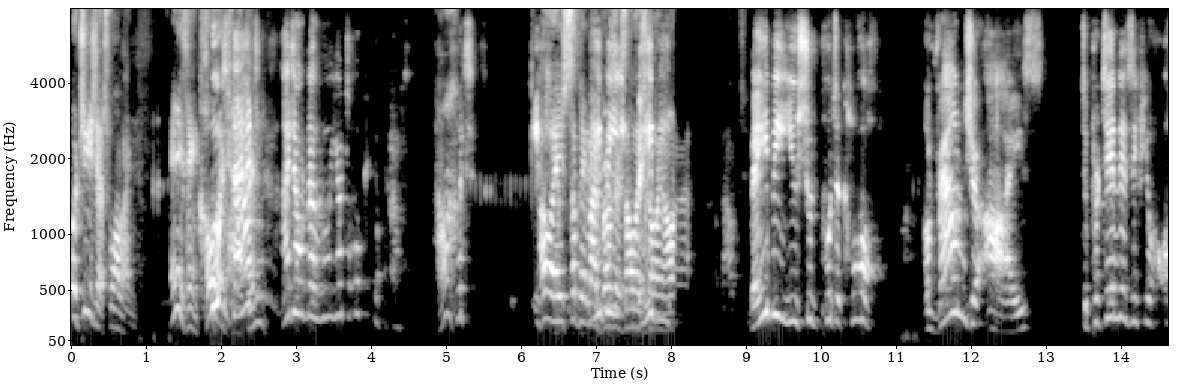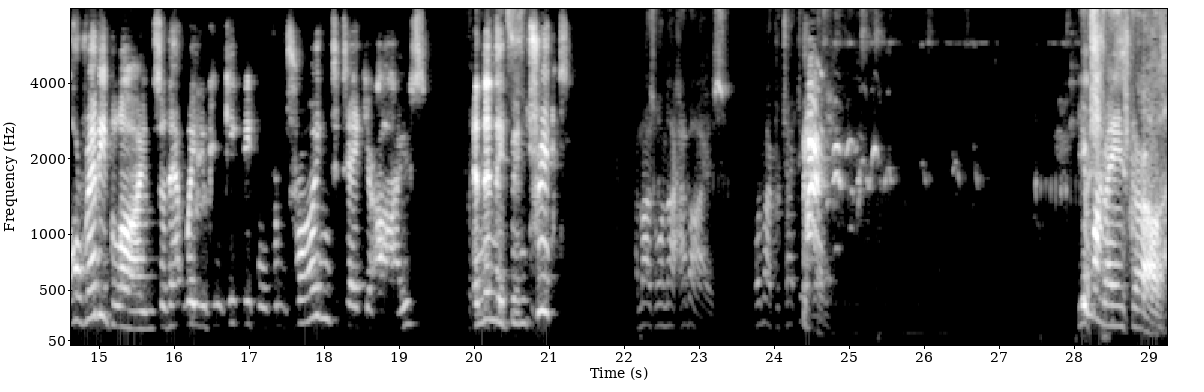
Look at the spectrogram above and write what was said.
Oh, Jesus, woman. Anything could Who's that? I don't know who you're talking about. Huh? What? Oh, it's something my maybe- brother's always maybe- going on about. Maybe you should put a cloth around your eyes to pretend as if you're already blind, so that way you can keep people from trying to take your eyes, But and then they've been tricked. I might as well not have eyes. What am I protecting them? You're a You might- strange girl.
